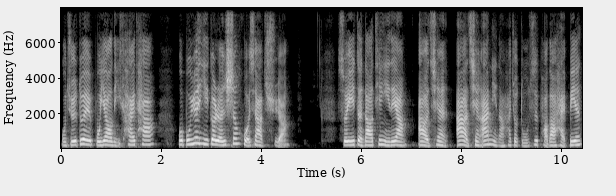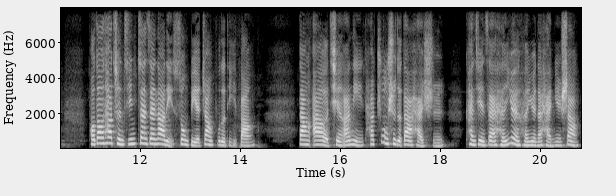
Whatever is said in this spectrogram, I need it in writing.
我绝对不要离开他，我不愿一个人生活下去啊！所以等到天一亮，阿尔茜阿尔茜安妮呢，她就独自跑到海边，跑到她曾经站在那里送别丈夫的地方。当阿尔茜安妮她注视着大海时，看见在很远很远的海面上，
